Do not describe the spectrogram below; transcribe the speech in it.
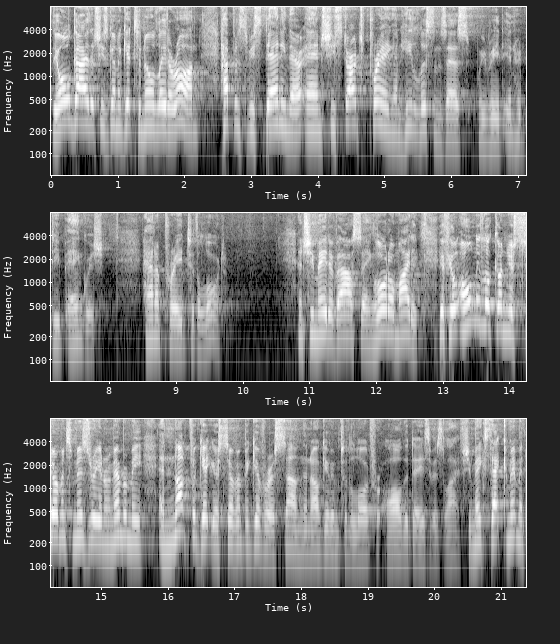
the old guy that she's going to get to know later on, happens to be standing there, and she starts praying, and he listens as we read, in her deep anguish. Hannah prayed to the Lord. And she made a vow, saying, Lord Almighty, if you'll only look on your servant's misery and remember me, and not forget your servant, but give her a son, then I'll give him to the Lord for all the days of his life. She makes that commitment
